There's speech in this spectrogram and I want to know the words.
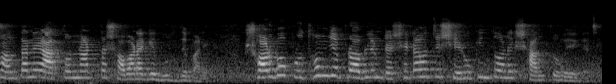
সন্তানের আত্মনাটটা সবার আগে বুঝতে পারে। সর্বপ্রথম যে প্রবলেমটা সেটা হচ্ছে সেরও কিন্তু অনেক শান্ত হয়ে গেছে।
